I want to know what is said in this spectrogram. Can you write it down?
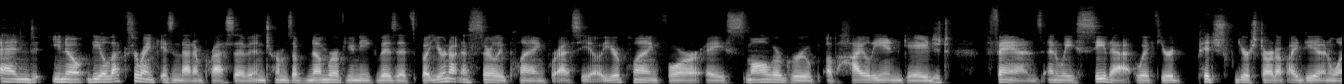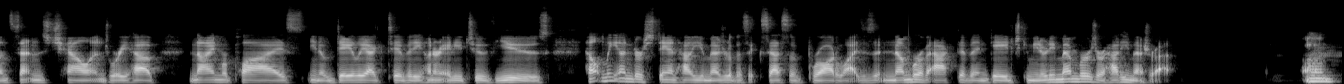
And, you know, the Alexa rank isn't that impressive in terms of number of unique visits, but you're not necessarily playing for SEO. You're playing for a smaller group of highly engaged fans. And we see that with your pitch your startup idea in one sentence challenge where you have nine replies, you know, daily activity, 182 views. Help me understand how you measure the success of Broadwise. Is it number of active engaged community members or how do you measure that? Um,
